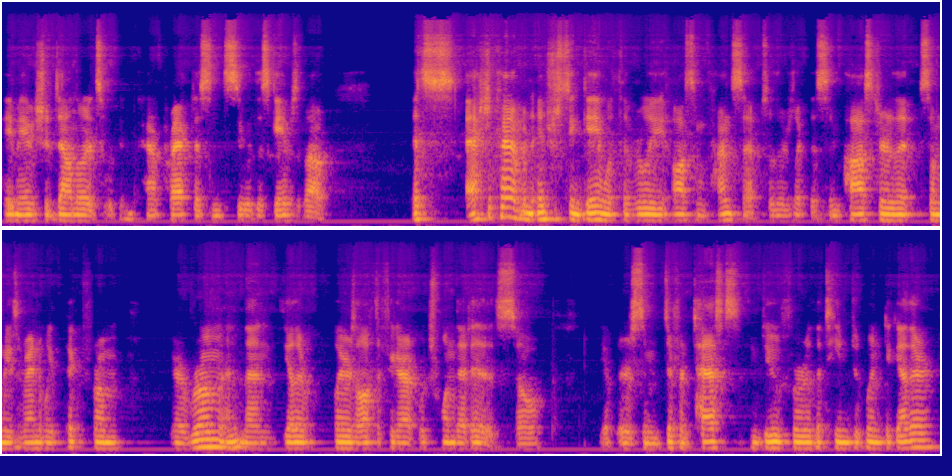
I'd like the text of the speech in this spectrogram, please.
hey, maybe we should download it so we can kind of practice and see what this game's about. It's actually kind of an interesting game with a really awesome concept. So there's like this imposter that somebody's randomly picked from your room, and then the other players all have to figure out which one that is. So yep, there's some different tasks you can do for the team to win together,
